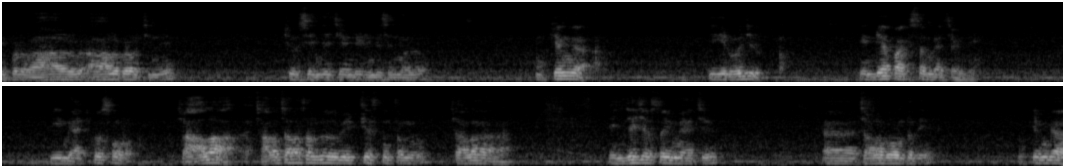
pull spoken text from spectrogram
ఇప్పుడు ఆహాలు ఆహాలు కూడా వచ్చింది. చూసి ఎంజాయ్ చేయండి రెండు సినిమాలు. ముఖ్యంగా ఈరోజు ఇండియా పాకిస్తాన్ మ్యాచ్ అండి. ఈ మ్యాచ్ కోసం చాలా చాలా చాలా సార్లు వెయిట్ చేసుకుంటాము చాలా ఎంజాయ్ చేస్తాం ఈ మ్యాచ్. చాలా బాగుంటుంది. ముఖ్యంగా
